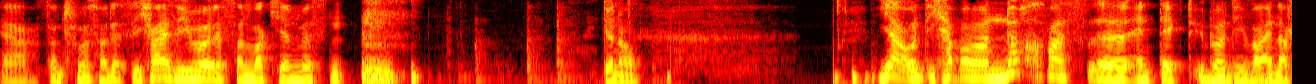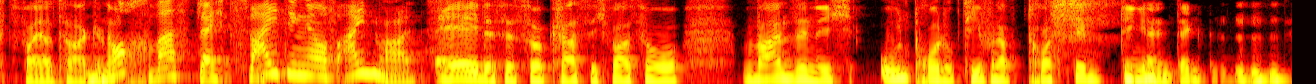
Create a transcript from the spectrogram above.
Ja, sonst muss man das. Ich weiß nicht, wie wir das dann markieren müssten. genau. Ja, und ich habe aber noch was äh, entdeckt über die Weihnachtsfeiertage. Noch was? Gleich zwei Dinge auf einmal. Ey, das ist so krass. Ich war so wahnsinnig unproduktiv und habe trotzdem Dinge entdeckt.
